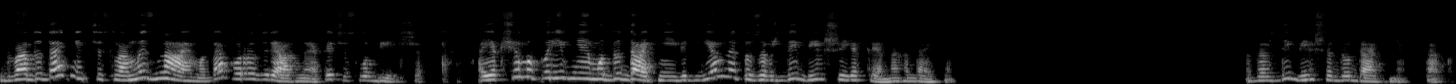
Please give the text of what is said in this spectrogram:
два додатніх числа, ми знаємо да, порозрядно, яке число більше. А якщо ми порівнюємо додатнє і від'ємне, то завжди більше яке, нагадайте. Завжди більше додатнє, так?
